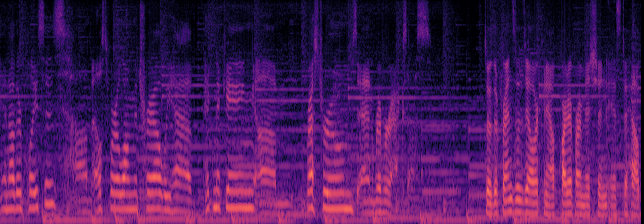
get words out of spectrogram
in other places. Um, elsewhere along the trail we have picnicking, um, restrooms, and river access. So the Friends of the Delaware Canal, part of our mission is to help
